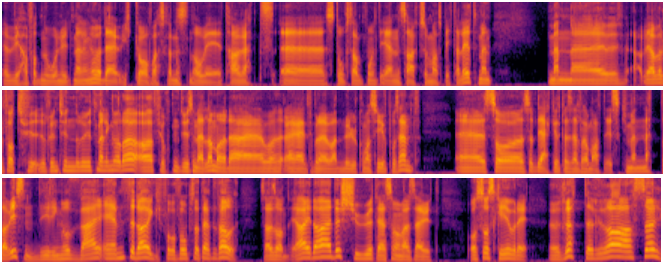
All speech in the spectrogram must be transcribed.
vi har fått noen utmeldinger, og det er jo ikke overraskende når vi tar et eh, stort standpunkt i en sak som har splitta litt, men men eh, ja, vi har vel fått rundt 100 utmeldinger da, av 14 000 medlemmer. Det er, jeg regnet på det var 0,7 eh, så, så det er ikke spesielt dramatisk. Men Nettavisen de ringer hver eneste dag for å få oppdaterte tall. Så er det sånn Ja, i dag er det 20 til som har meldt seg ut. Og så skriver de 'Rødt raser'.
